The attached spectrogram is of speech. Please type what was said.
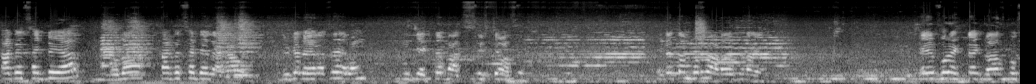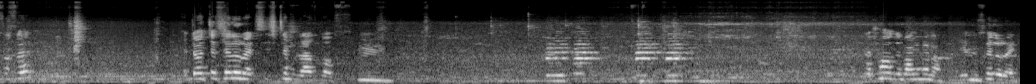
কাঠের সাইড ডেয়ার ওগুলো কাঠের সাইডে রাখা হয়। দুইটা ডেয়ার আছে এবং নিচে একটা বাস সিস্টেম আছে। এটার দাম পড়বে আঠারোশো টাকা। এরপর একটা গ্লাস বক্স আছে। এটা হচ্ছে সেলুলাইট সিস্টেম গ্লাস বক্স সহজে ভাঙবে না যেহেতু সেলুলাইট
